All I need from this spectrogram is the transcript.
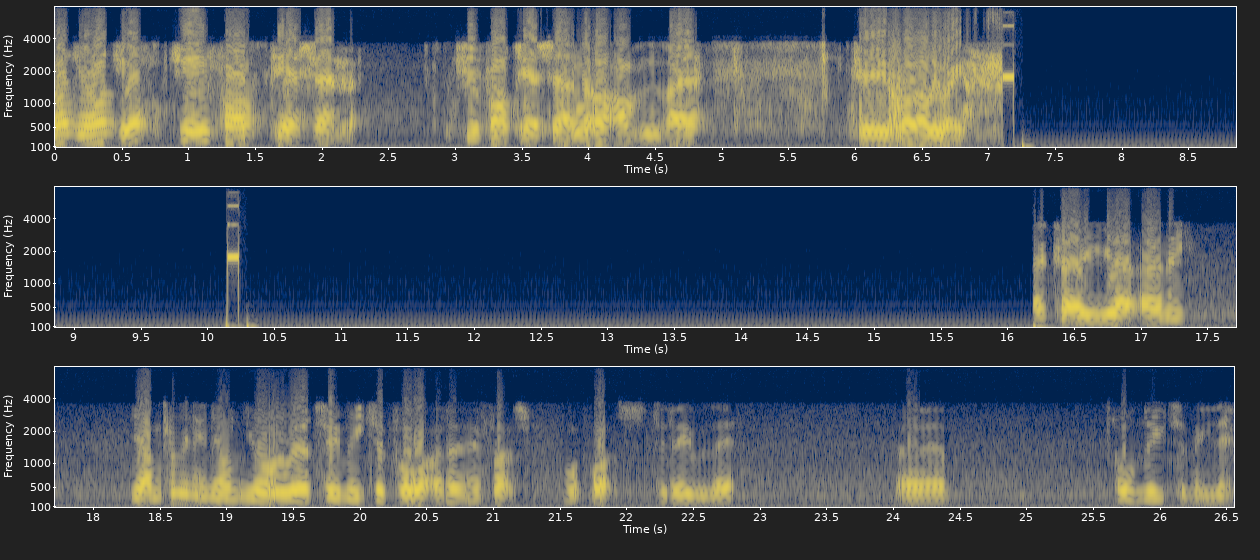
Roger, Roger. G4 TSN. G4 TSN on there. G4 LUE. Okay, uh, Ernie. Yeah, I'm coming in on your uh, two metre port. I don't know if that's what, what's to do with it. Uh, all new to me, this.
